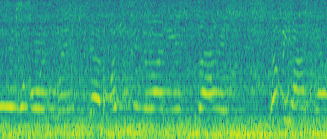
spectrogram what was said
floor, we're going green. We got Hunsinger on the inside. He'll on the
